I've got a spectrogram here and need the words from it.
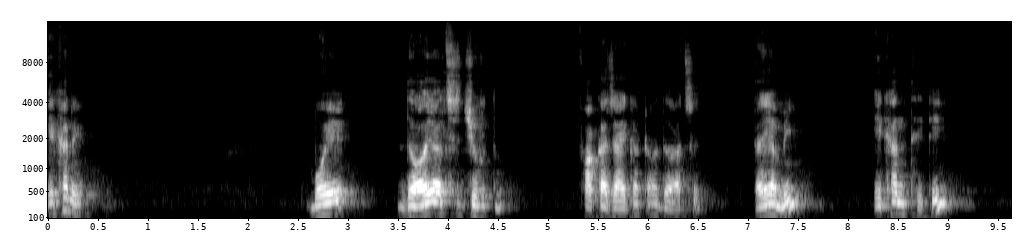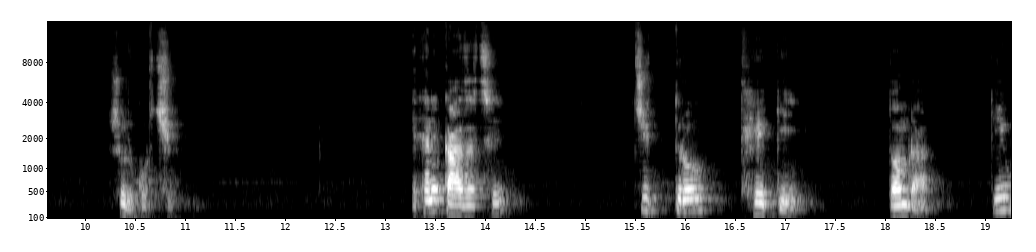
এখানে বইয়ে দেওয়াই আছে, যেহেতু ফাঁকা জায়গাটাও দেওয়া আছে, তাই আমি এখান থেকেই শুরু করছি। এখানে কাজ আছে, চিত্র থেকে তোমরা কিউ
